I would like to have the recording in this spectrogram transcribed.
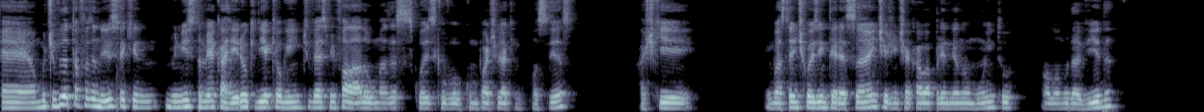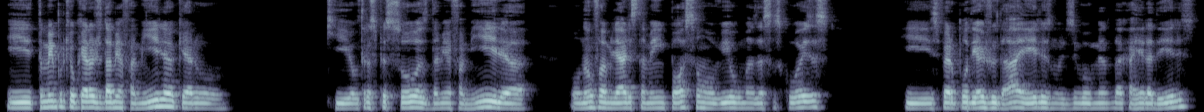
é, o motivo de eu estar fazendo isso é que no início da minha carreira eu queria que alguém tivesse me falado algumas dessas coisas que eu vou compartilhar aqui com vocês. Acho que tem bastante coisa interessante, a gente acaba aprendendo muito ao longo da vida. E também porque eu quero ajudar minha família, quero que outras pessoas da minha família ou não familiares também possam ouvir algumas dessas coisas. E espero poder ajudar eles no desenvolvimento da carreira deles.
